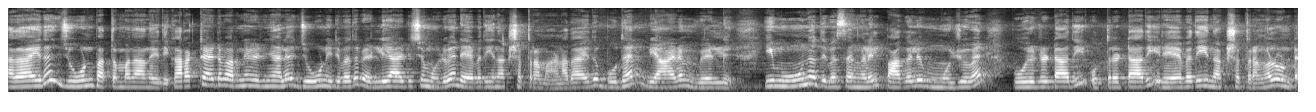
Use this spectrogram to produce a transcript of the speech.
അതായത് ജൂൺ പത്തൊമ്പതാം തീയതി. കറക്റ്റായിട്ട് പറഞ്ഞു കഴിഞ്ഞാൽ ജൂൺ ഇരുപത് വെള്ളിയാഴ്ച മുഴുവൻ രേവതി നക്ഷത്രമാണ്. അതായത് ബുധൻ വ്യാഴം വെള്ളി ഈ മൂന്ന് ദിവസങ്ങളിൽ പകൽ മുഴുവൻ പൂരിട്ടാതി ഉത്രട്ടാതി രേവതി നക്ഷത്രങ്ങളുണ്ട്.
